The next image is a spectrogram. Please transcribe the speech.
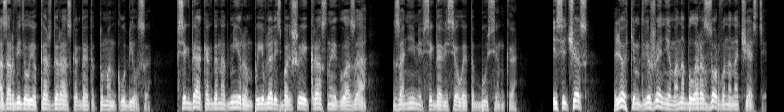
Азар видел ее каждый раз, когда этот туман клубился. Всегда, когда над миром появлялись большие красные глаза, за ними всегда висела эта бусинка. И сейчас легким движением она была разорвана на части.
